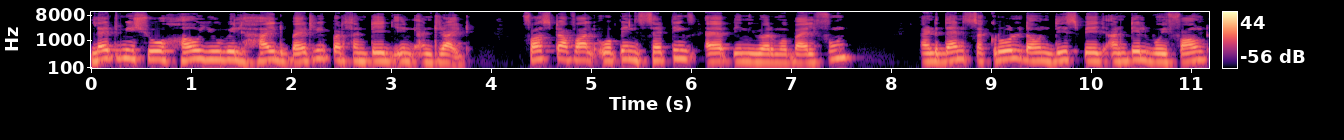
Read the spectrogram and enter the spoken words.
Let me show how you will hide battery percentage in Android. First of all open settings app in your mobile phone and then scroll down this page until we found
